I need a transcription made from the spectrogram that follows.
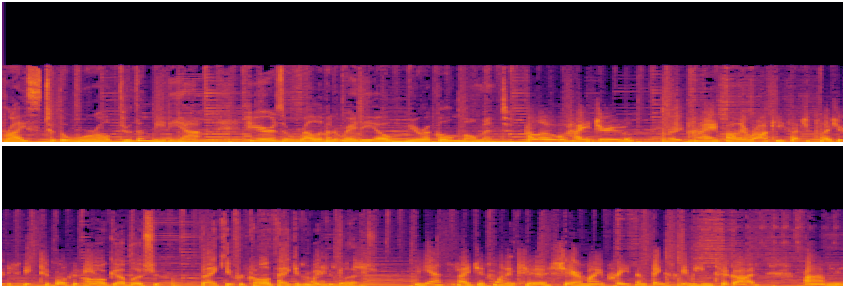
Christ to the world through the media. Here's a relevant radio miracle moment. Hello. Hi, Drew. Hey. Hi, Father Rocky. Such a pleasure to speak to both of you. Oh, God bless you. Thank you for calling. Thank you for making your pledge. Yes, I just wanted to share my praise and thanksgiving to God. Um,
